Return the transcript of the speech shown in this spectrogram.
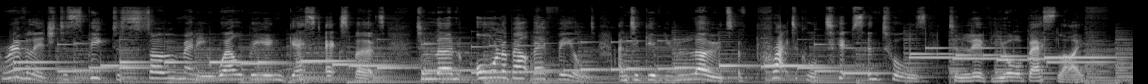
privileged to speak to so many well-being guest experts to learn all about their field and to give you loads of practical tips and tools to live your best life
